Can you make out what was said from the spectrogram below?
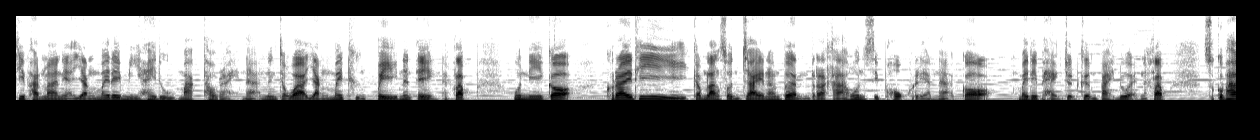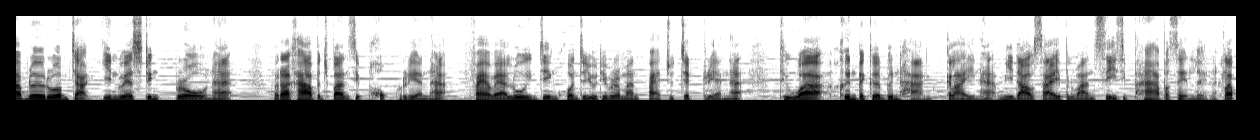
ที่ผ่านมาเนี่ยยังไม่ได้มีให้ดูมากเท่าไหร่นะเนื่องจากว่ายังไม่ถึงปีนั่นเองนะครับ หุ้นนี้ก็ใครที่กำลังสนใจนะเพื่อนราคาหุ้น 16 เหรียญนะก็ไม่ได้แพงจนเกินไปด้วยนะครับ สุขภาพโดยรวมจาก Investing Pro นะฮะ ราคาปัจจุบัน 16 เหรียญฮะ Fair Value จริงๆ ควรจะอยู่ที่ประมาณ 8.7 เหรียญนะถือว่าขึ้นไปเกินพื้นฐานไกลนะฮะ มีดาวไซด์ประมาณ 45%เลยนะครับ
